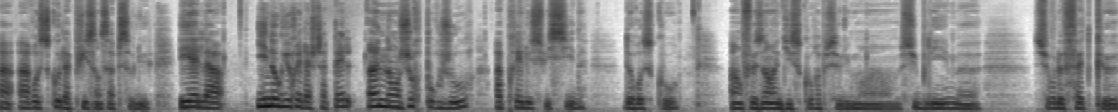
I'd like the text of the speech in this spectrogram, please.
à, Roscoe la puissance absolue. Et elle a inauguré la chapelle un an jour pour jour après le suicide de Roscoe, en faisant un discours absolument sublime euh, sur le fait que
